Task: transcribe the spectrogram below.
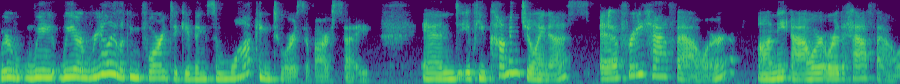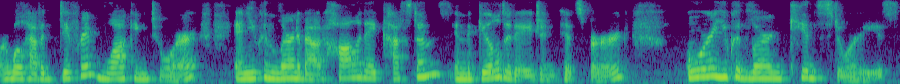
We're, we, we are really looking forward to giving some walking tours of our site. And if you come and join us every half hour, on the hour or the half hour, we'll have a different walking tour and you can learn about holiday customs in the Gilded Age in Pittsburgh, or you could learn kids stories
